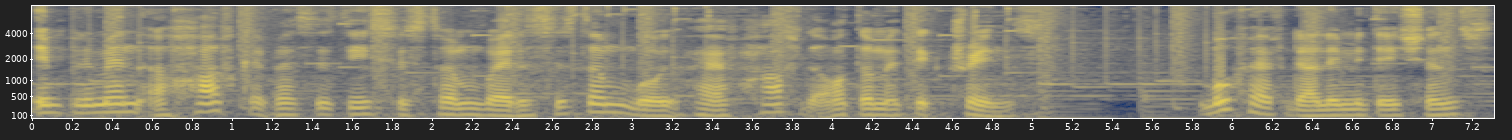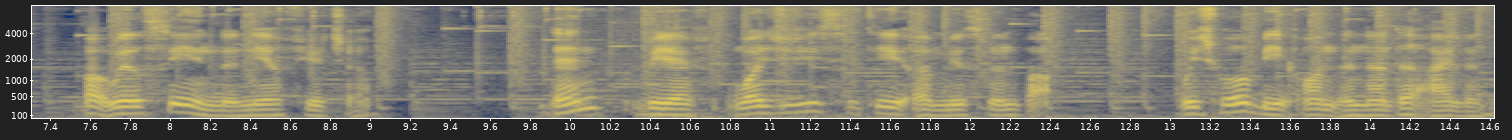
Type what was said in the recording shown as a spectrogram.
implement a half capacity system where the system will have half the automatic trains. Both have their limitations, but we'll see in the near future. Then we have YGG City Amusement Park, which will be on another island.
